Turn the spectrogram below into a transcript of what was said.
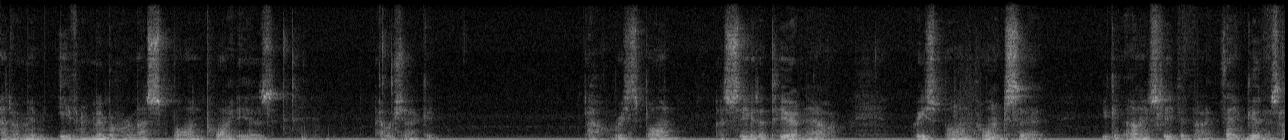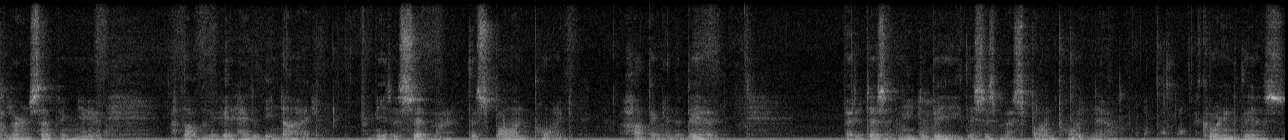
I don't even remember where my spawn point is. I wish I could. Oh, respawn. I see it up here now. Respawn point set. You can only sleep at night. Thank goodness I learned something new. I thought maybe it had to be night for me to set my the spawn point, hopping in the bed. But it doesn't need to be. This is my spawn point now. According to this,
